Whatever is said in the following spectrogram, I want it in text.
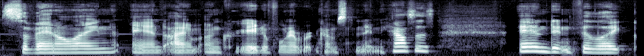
Savannah Lane, and I am uncreative whenever it comes to naming houses, and didn't feel like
